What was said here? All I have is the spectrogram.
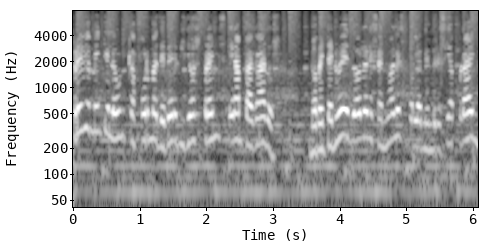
Previamente la única forma de ver videos Prime eran pagados, 99 dólares anuales por la membresía Prime.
